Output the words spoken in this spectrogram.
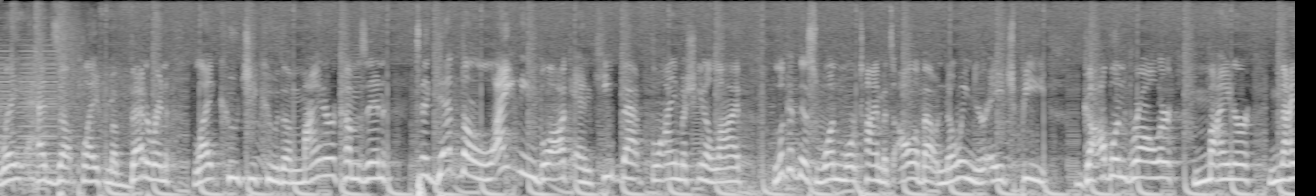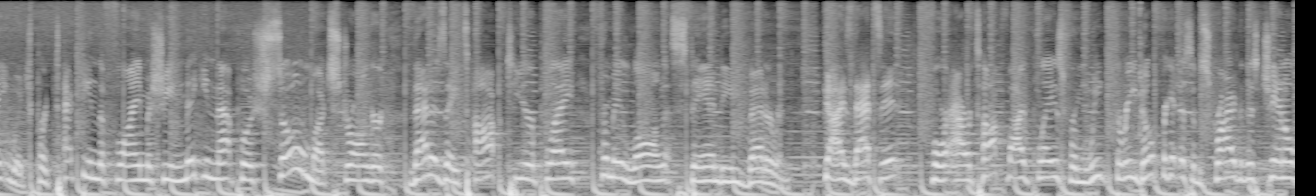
great heads up play from a veteran like Kuchiku. The miner comes in to get the lightning block and keep that flying machine alive. Look at this one more time. It's all about knowing your HP. Goblin Brawler, Miner, Night Witch, protecting the flying machine, making that push so much stronger. That is a top tier play from a long standing veteran. Guys, that's it for our top five plays from week three. Don't forget to subscribe to this channel,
